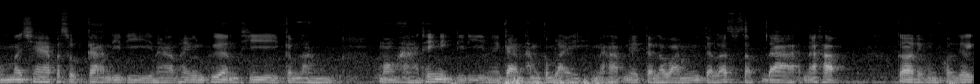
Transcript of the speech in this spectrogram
มมาแชร์ประสบการณ์ดีๆนะครับ ให้เพื่อนๆที่กำลังมองหาเทคนิคดีๆ ในการทำกำไรนะครับ ในแต่ละวันแต่ละสัปดาห์นะครับ ก็เดี๋ยวผมขอเลือก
